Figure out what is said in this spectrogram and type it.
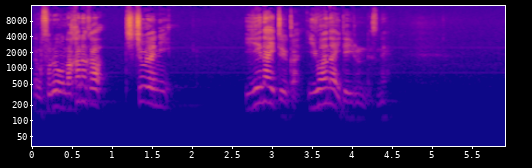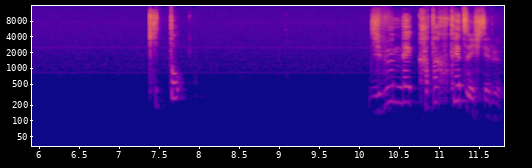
でもそれをなかなか父親に言えないというか言わないでいるんですね。きっと自分で固く決意してる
